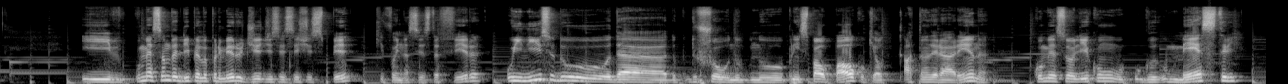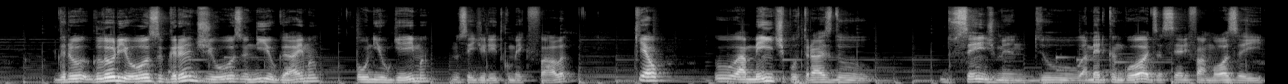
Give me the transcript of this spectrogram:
E começando ali pelo primeiro dia de CCXP, que foi na sexta-feira, o início do, da, do, do, show no, no, principal palco, que é a Thunder Arena, começou ali com o, o, o mestre glorioso, grandioso Neil Gaiman, ou Neil Gaiman, não sei direito como é que fala, que é o, a mente por trás do, do Sandman, do American Gods, a série famosa aí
